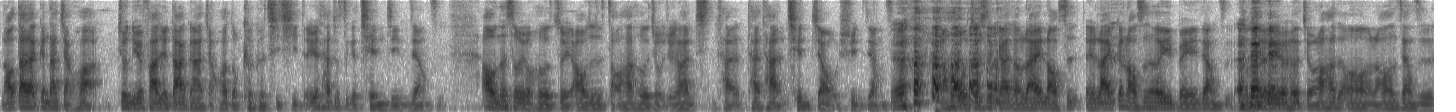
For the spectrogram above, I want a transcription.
然后大家跟他讲话，就你会发觉大家跟他讲话都客客气气的，因为他就是个千金这样子。啊，我那时候有喝醉，啊，我就是找他喝酒，觉得他很他他他很欠教训这样子。然后我就是跟他讲，来老师，来跟老师喝一杯这样子。我们有喝酒，然后他就哦，然后这样子，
